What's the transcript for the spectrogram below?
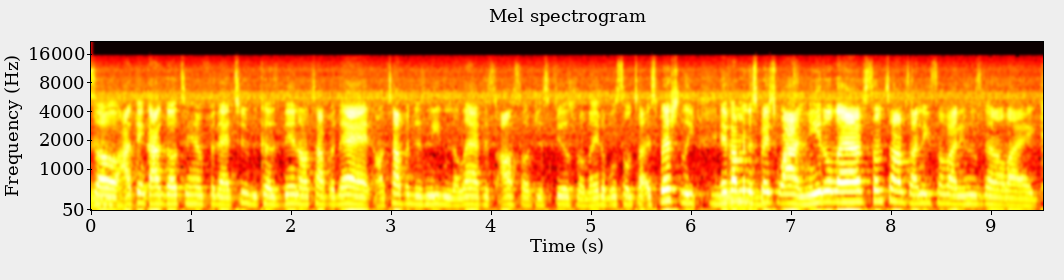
so I think I go to him for that too because then on top of that, on top of just needing to laugh, it also just feels relatable sometimes. Especially if I'm in a space where I need a laugh, sometimes I need somebody who's gonna like.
